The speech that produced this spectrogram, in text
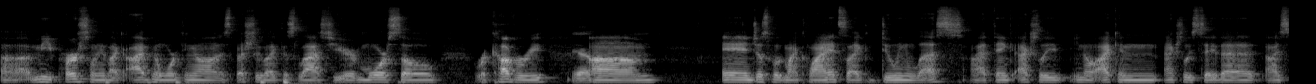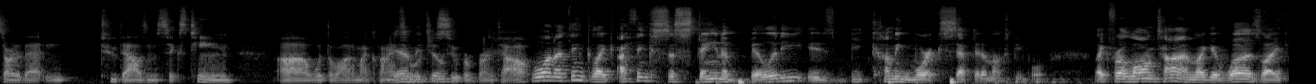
uh, me personally, like I've been working on, especially like this last year, more so recovery. Yeah. Um, and just with my clients, like doing less. I think actually, you know, I can actually say that I started that in 2016 uh, with a lot of my clients Yeah, who were just too. super burnt out. Well, and I think like I think sustainability is becoming more accepted amongst people. Like for a long time, like it was like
